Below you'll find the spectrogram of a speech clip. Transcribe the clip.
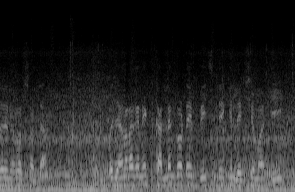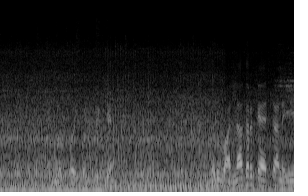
സ്കൂട്ടറുള്ളതുകൊണ്ട് പിന്നെ പ്രശ്നമില്ല അപ്പോൾ ഞങ്ങളങ്ങനെ കല്ലങ്കോട്ടയം ബീച്ചിലേക്ക് ലക്ഷ്യമാക്കി നമ്മൾ പോയിക്കൊണ്ടിരിക്കുക ഒരു വല്ലാത്തൊരു കയറ്റാണ് ഈ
